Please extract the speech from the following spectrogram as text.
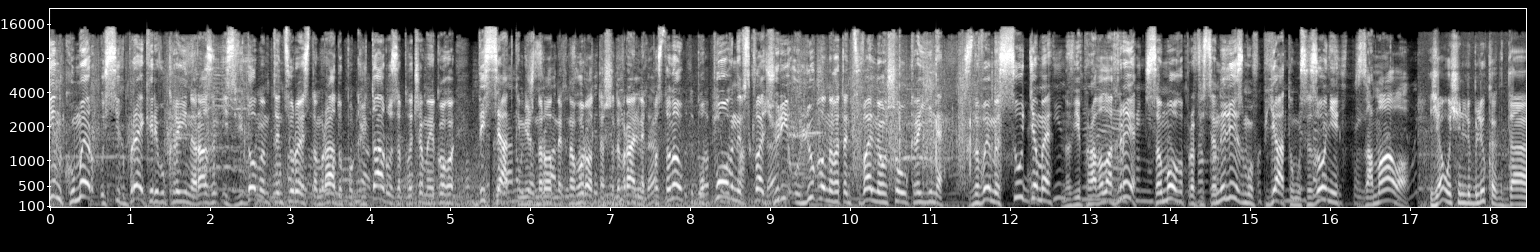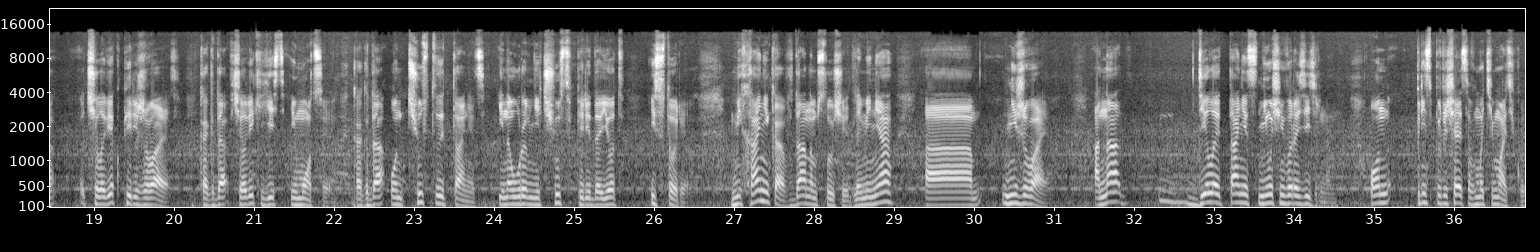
Він кумир усіх брейкерів України разом із відомим танцюристом Раду Поклітару, за плечима якого десятки міжнародних нагород та шедевральних постанов поповнив склад журі улюбленого танцювального шоу України з новими суддями, нові правила гри, самого професіоналізму в п'ятому сезоні замало. Я очень люблю, когда человек переживает, когда в человеке есть эмоции, когда он чувствует танец и на уровне чувств передает историю. Механика в данном случае для меня а, не живая. Она м, делает танец не очень выразительным. Он, в принципе, превращается в математику.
